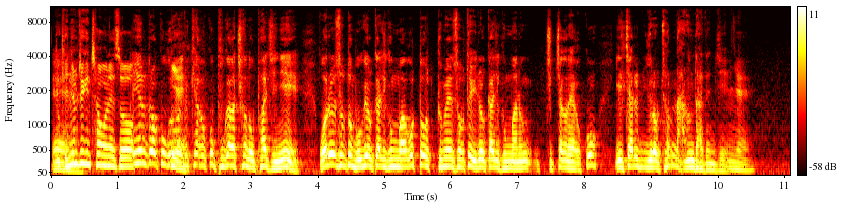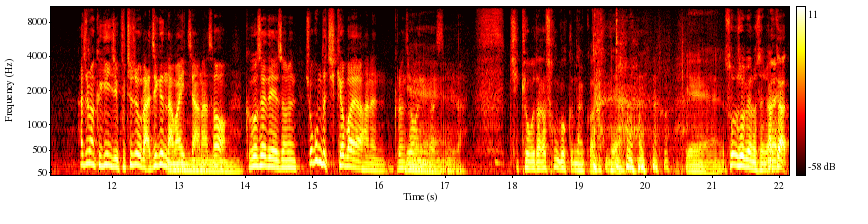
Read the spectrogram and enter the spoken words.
또 예. 개념적인 차원에서 예를 들어 그러면 예. 이렇게 해갖고 부가가치가 높아지니 월요일서부터 목요일까지 근무하고 또 금요일서부터 일요일까지 근무하는 직장을 해갖고 일자리를 유럽처럼 나눈다든지. 예. 하지만 그게 이제 구체적으로 아직은 남아 있지 음. 않아서 그것에 대해서는 조금 더 지켜봐야 하는 그런 예. 상황인 것 같습니다. 지켜보다가 선거 끝날 것 같은데. 예. 손소 변호사님, 네. 아까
